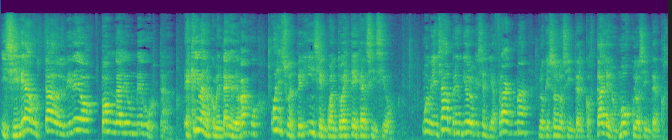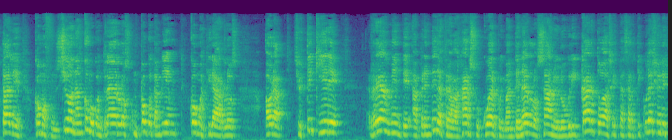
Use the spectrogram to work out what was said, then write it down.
Y si le ha gustado el video, póngale un me gusta. Escriba en los comentarios de abajo cuál es su experiencia en cuanto a este ejercicio. Muy bien, ya aprendió lo que es el diafragma, lo que son los intercostales, los músculos intercostales, cómo funcionan, cómo contraerlos, un poco también cómo estirarlos. Ahora, si usted quiere realmente aprender a trabajar su cuerpo y mantenerlo sano y lubricar todas estas articulaciones,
